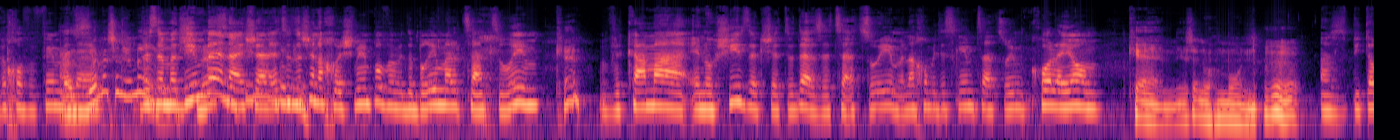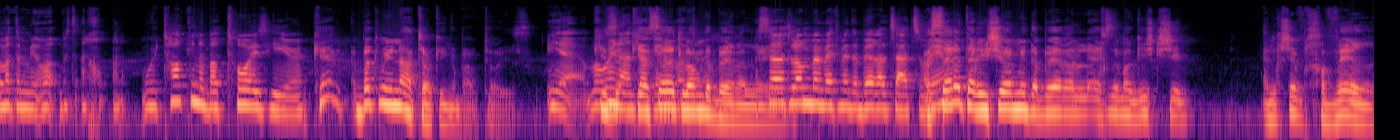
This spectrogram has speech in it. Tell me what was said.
וחופפים אז ביניהם. זה מה שאני אומר, וזה מדהים בעיניי, שעצם. זה שאנחנו יושבים פה ומדברים על צעצועים, כן, וכמה אנושי זה כשאתה יודע, זה צעצועים, אנחנו מתעסקים עם צעצועים כל היום, כן, יש לנו המון. אז פתאום אתה... We're talking about toys here. כן, but we're not talking about toys. Yeah, but כי we're not כי talking הסרט about לא toys. מדבר על... הסרט לא באמת מדבר על צעצועים. הסרט הראשון מדבר על איך זה מרגיש כש... אני חושב חבר,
